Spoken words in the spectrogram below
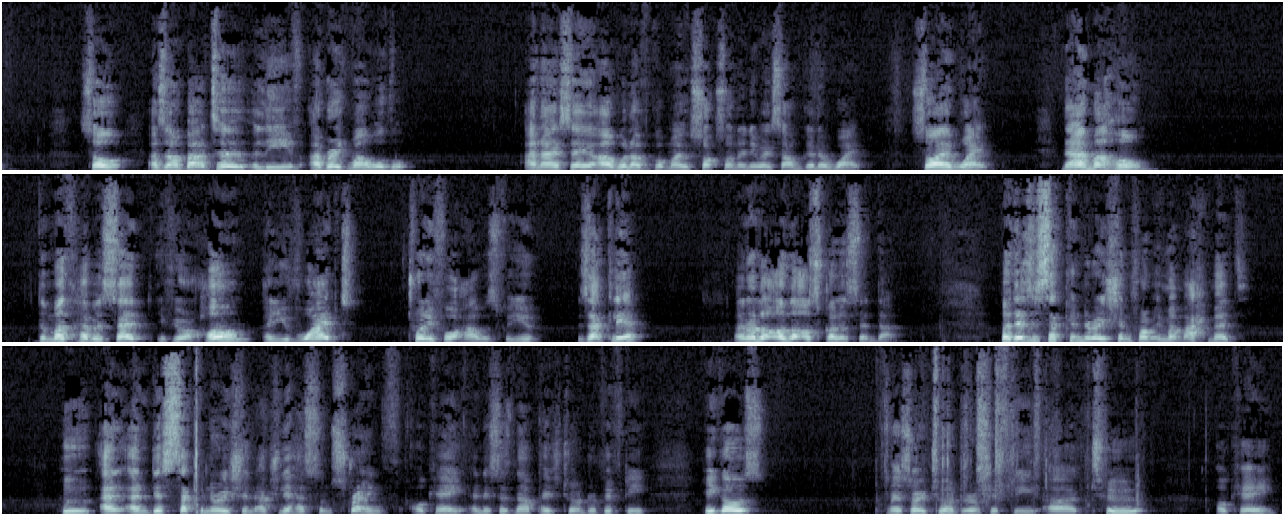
So as I'm about to leave, I break my wudu, and I say, "Oh well, I've got my socks on anyway, so I'm gonna wipe." So I wipe. Now I'm at home. The madhab has said if you're at home and you've wiped, 24 hours for you. Is that clear? And a lot, a lot of scholars said that. But there's a second narration from Imam Ahmed, who and, and this second narration actually has some strength. Okay, and this is now page 250. He goes, uh, sorry, 252. Okay.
